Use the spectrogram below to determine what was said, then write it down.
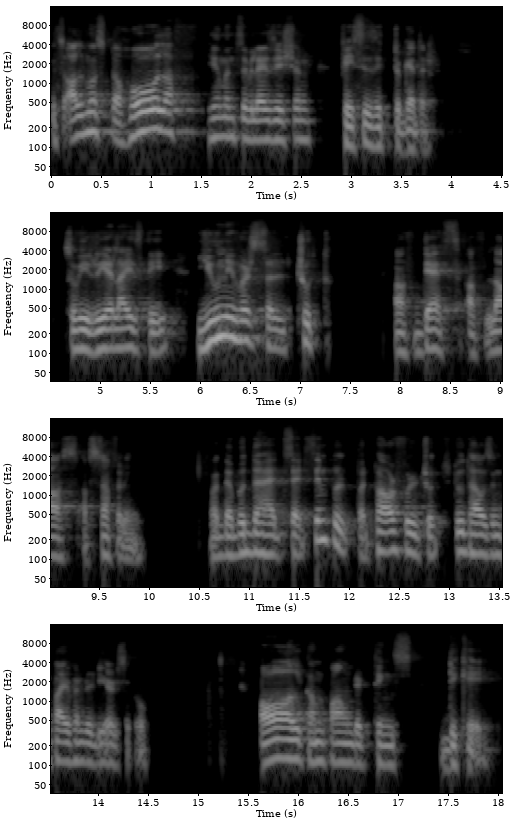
it's almost the whole of human civilization faces it together. So we realize the universal truth of death, of loss, of suffering. What the Buddha had said, simple but powerful truth 2,500 years ago. All compounded things decay.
